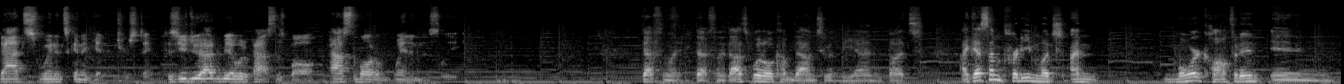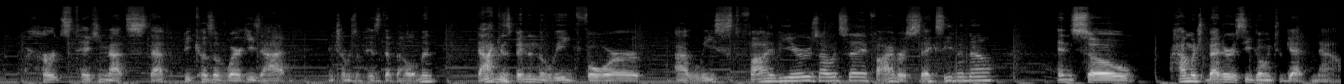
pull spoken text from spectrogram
that's when it's going to get interesting because you do have to be able to pass this ball, pass the ball to win in this league. Definitely, definitely. That's what it'll come down to in the end. But I guess I'm pretty much I'm more confident in Hurts taking that step because of where he's at in terms of his development. Dak mm-hmm. has been in the league for at least five years, I would say, five or six even now. And so, how much better is he going to get now,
